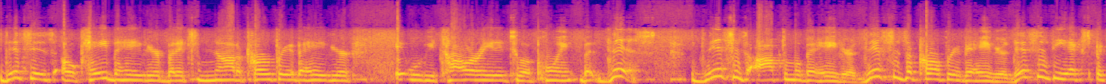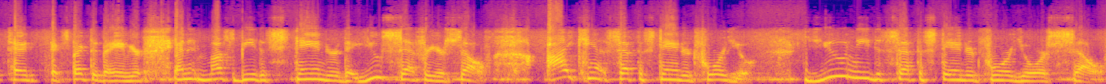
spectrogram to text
this is okay behavior, but it's not appropriate behavior. It will be tolerated to a point, but this, this is optimal behavior. This is appropriate behavior. This is the expected, expected behavior, and it must be the standard that you set for yourself. I can't set the standard for you. You need to set the standard for yourself.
